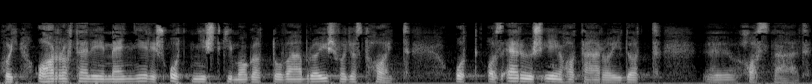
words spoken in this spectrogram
Hogy arra felé menjél, és ott nyisd ki magad továbbra is, vagy azt hagyd. Ott az erős én határaidat ö, használd.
